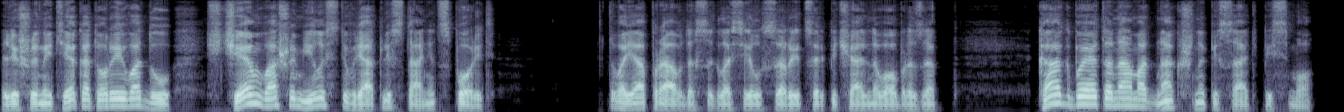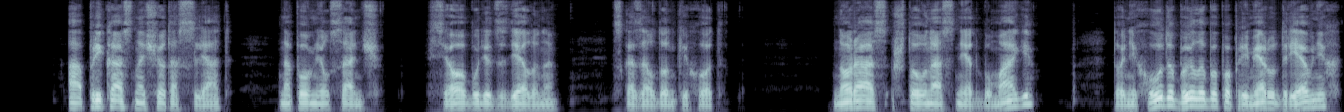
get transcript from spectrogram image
лишены те, которые в аду, с чем ваша милость вряд ли станет спорить. — Твоя правда, — согласился рыцарь печального образа. — Как бы это нам, однако ж, написать письмо? — А приказ насчет ослят? — напомнил Санч. — Все будет сделано, — сказал Дон Кихот. Но раз что у нас нет бумаги, то не худо было бы, по примеру древних,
